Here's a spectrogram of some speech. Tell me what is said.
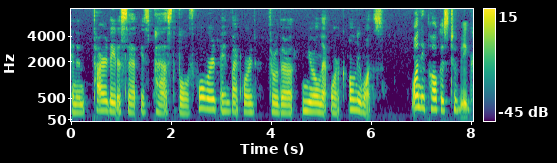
an entire data set is passed both forward and backward through the neural network only once. One epoch is too big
